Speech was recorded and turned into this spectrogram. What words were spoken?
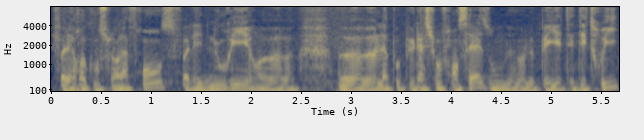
Il fallait reconstruire la France, il fallait nourrir euh, euh, la population française. On, le pays était détruit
